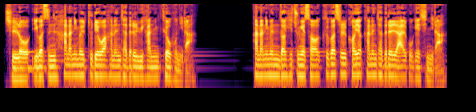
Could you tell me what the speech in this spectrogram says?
실로 이것은 하나님을 두려워하는 자들을 위한 교훈이라. 하나님은 너희 중에서 그것을 거역하는 자들을 알고 계시니라.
